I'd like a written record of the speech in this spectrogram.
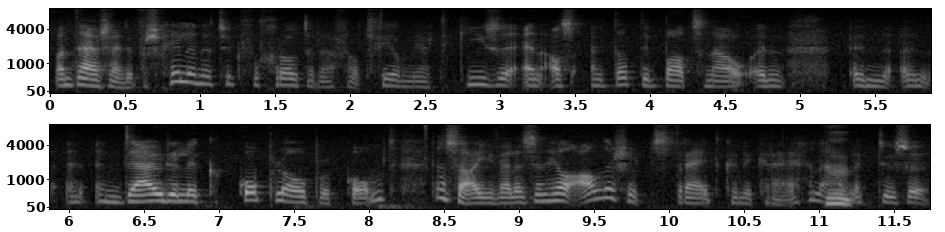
want daar zijn de verschillen natuurlijk veel groter. Daar valt veel meer te kiezen. En als uit dat debat nou een, een, een, een duidelijke koploper komt, dan zou je wel eens een heel ander soort strijd kunnen krijgen. Namelijk tussen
